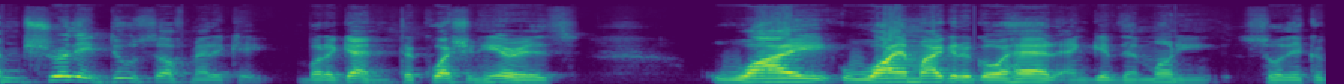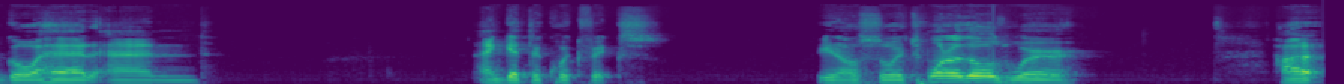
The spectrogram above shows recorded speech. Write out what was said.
I'm sure they do self medicate. But again, the question here is why why am I going to go ahead and give them money so they could go ahead and and get their quick fix? You know, so it's one of those where how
